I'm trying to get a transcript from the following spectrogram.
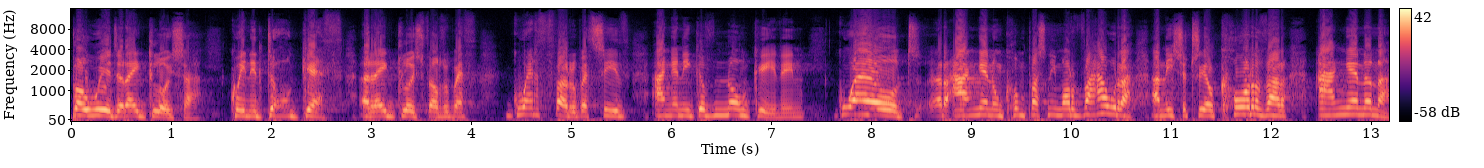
bywyd yr eglwys a gweinidogaeth yr eglwys fel rhywbeth gwerthfa, rhywbeth sydd angen i gyfnogi. Ni'n gweld yr angen o'n cwmpas ni mor fawr a, a ni eisiau trio cwrdd ar angen yna.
